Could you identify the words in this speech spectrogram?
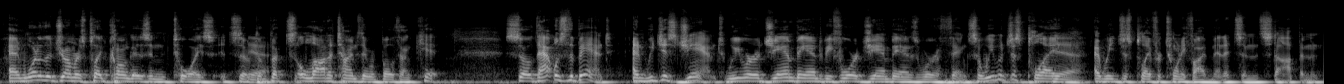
and one of the drummers played congas and toys. It's a, Yeah. but a lot of times they were both on kit. So that was the band, and we just jammed. We were a jam band before jam bands were a thing. So we would just play, Yeah. and we'd just play for 25 minutes and stop and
